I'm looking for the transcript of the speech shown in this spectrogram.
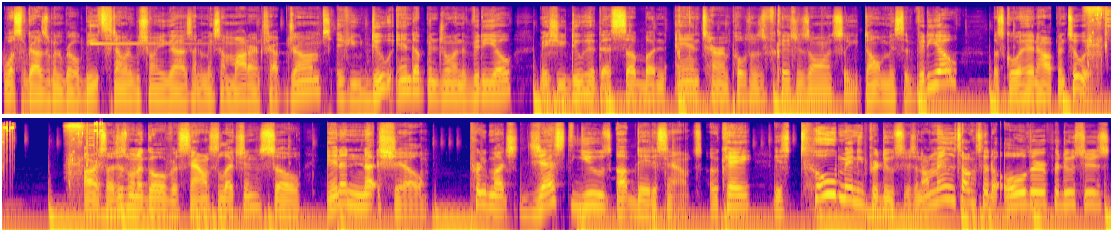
What's up guys, I'm Bro Beatz. Today I'm going to be showing you guys how to make some modern trap drums. If you do end up enjoying the video, make sure you do hit that sub button and turn post notifications on so you don't miss a video. Let's go ahead and hop into it. Alright, so I just want to go over sound selection. So in a nutshell, pretty much just use updated sounds, okay? It's too many producers, and I'm mainly talking to the older producers.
